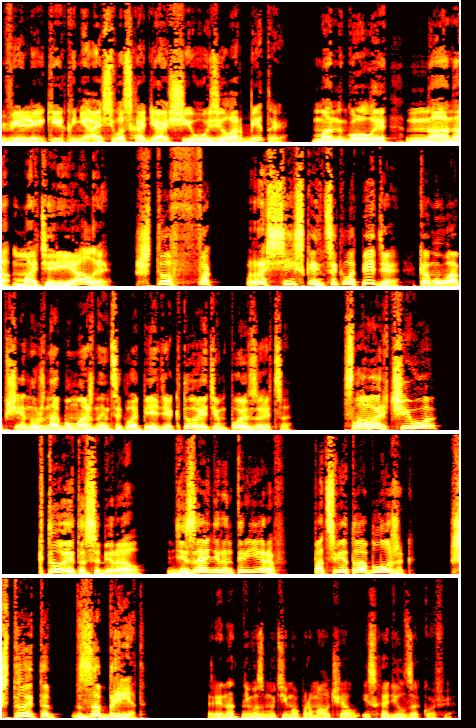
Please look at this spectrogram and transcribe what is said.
Великий князь, восходящий узел орбиты? Монголы наноматериалы? Что фак... Российская энциклопедия? Кому вообще нужна бумажная энциклопедия? Кто этим пользуется? Словарь чего? Кто это собирал? Дизайнер интерьеров? По цвету обложек? Что это за бред?» Ренат невозмутимо промолчал и сходил за кофе.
